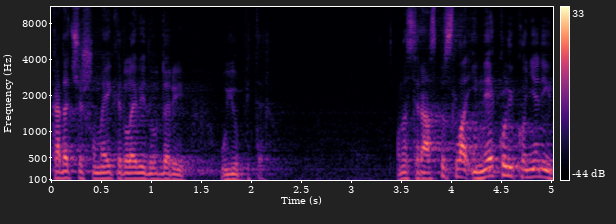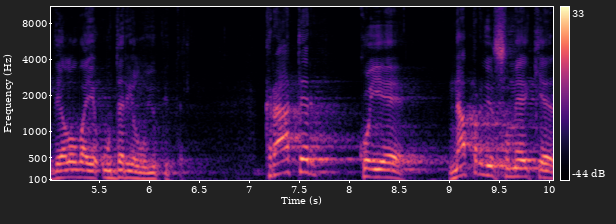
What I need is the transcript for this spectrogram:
kada će Shoemaker-Levy da udari u Jupiter. Ona se rasprsla i nekoliko njenih delova je udarilo u Jupiter. Krater koji je napravio Šumerke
